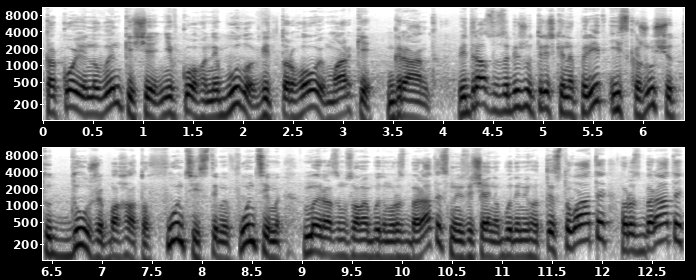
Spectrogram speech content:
Такої новинки ще ні в кого не було від торгової марки Grand. Відразу забіжу трішки наперед і скажу, що тут дуже багато функцій. З тими функціями ми разом з вами будемо розбиратись. Ну і звичайно будемо його тестувати, розбирати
